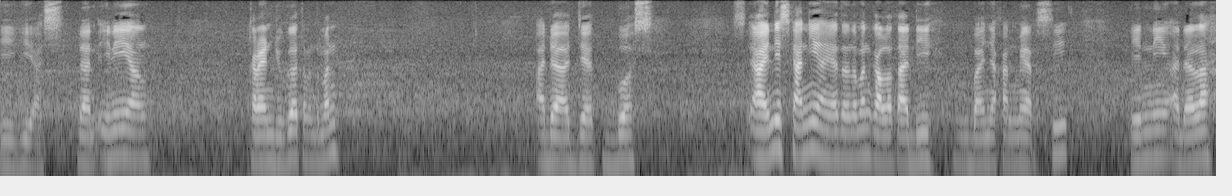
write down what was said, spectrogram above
di Gias. Dan ini yang keren juga teman-teman. Ada Jet Boss. Ah ini Scania ya teman-teman. Kalau tadi banyakkan Mercy, ini adalah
